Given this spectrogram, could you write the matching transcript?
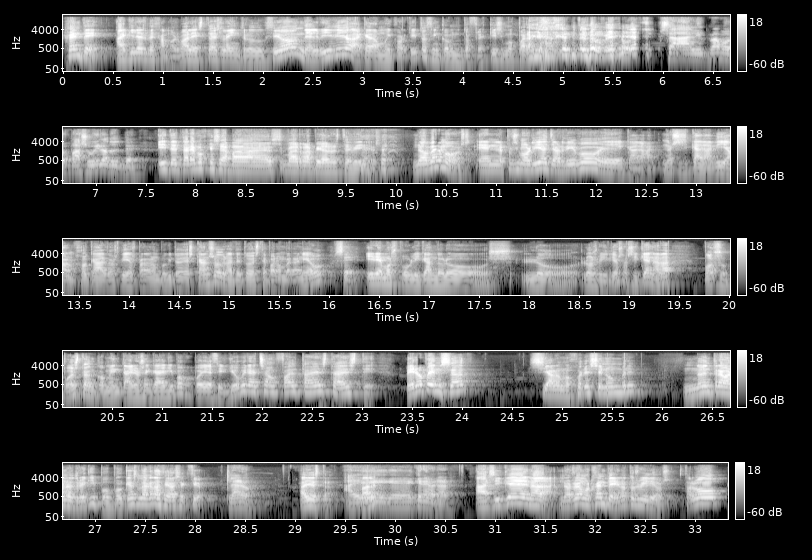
Gente, aquí les dejamos, ¿vale? Esta es la introducción del vídeo, ha quedado muy cortito, cinco minutos fresquísimos para que la gente lo vea. Sal, vamos, para subirlo a Twitter. Intentaremos que sea más, más rápido este vídeo. Nos vemos en los próximos días, ya os digo, eh, cada, no sé si cada día, a lo mejor cada dos días para dar un poquito de descanso durante todo este parón veraniego. Sí. Iremos publicando los, los, vídeos, así que nada, por supuesto, en comentarios en cada equipo podéis decir, yo hubiera echado en falta esta a este, pero pensad si a lo mejor ese nombre no entraba en otro equipo, porque es la gracia de la sección. Claro. Ahí está. Ahí hay que nebrar. Así que nada, nos vemos, gente, en otros vídeos. Hasta luego.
